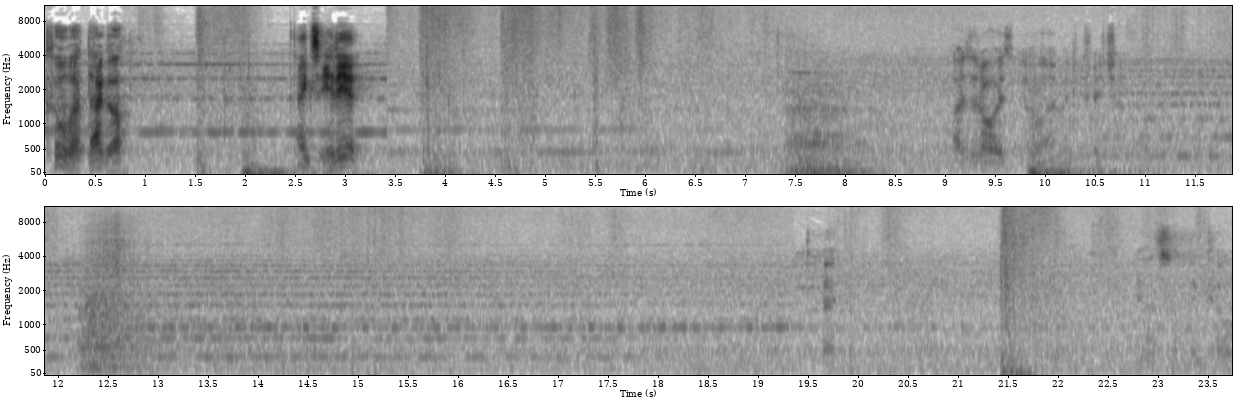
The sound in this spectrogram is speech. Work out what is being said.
Cool, a dagger. Thanks, idiot. Why is it always Okay. Maybe that's something cool.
